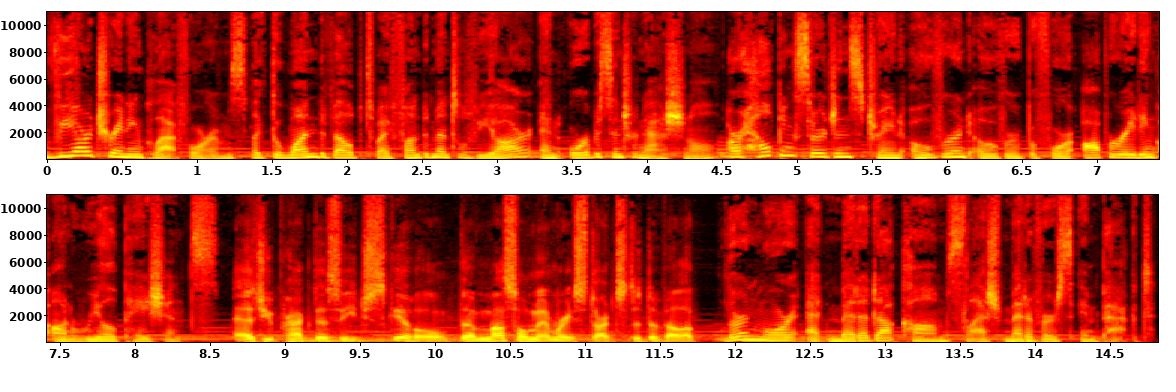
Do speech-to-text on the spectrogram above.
VR training platforms, like the one developed by Fundamental VR and Orbis International, are helping surgeons train over and over before operating on real patients. As you practice each skill, the muscle memory starts to develop. Learn more at meta.com slash metaverse impact.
